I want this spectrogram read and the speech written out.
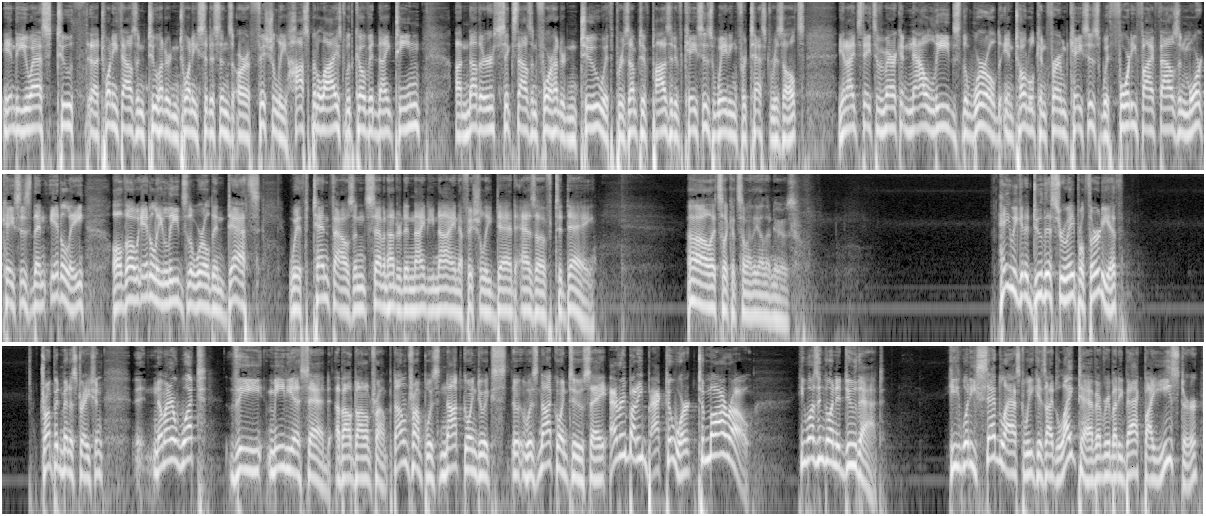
In the U.S., uh, 20,220 citizens are officially hospitalized with COVID 19. Another 6,402 with presumptive positive cases waiting for test results. The United States of America now leads the world in total confirmed cases with 45,000 more cases than Italy, although Italy leads the world in deaths with 10,799 officially dead as of today. Oh, let's look at some of the other news. Hey, we get to do this through April 30th. Trump administration, no matter what the media said about Donald Trump, Donald Trump was not going to ex- was not going to say everybody back to work tomorrow. He wasn't going to do that. He what he said last week is I'd like to have everybody back by Easter,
